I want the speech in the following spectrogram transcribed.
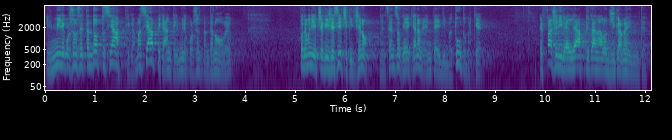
Il 1478 si applica, ma si applica anche il 1479? Potremmo dire c'è chi dice sì e c'è chi dice no, nel senso che chiaramente è dibattuto perché è facile dire le applica analogicamente,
